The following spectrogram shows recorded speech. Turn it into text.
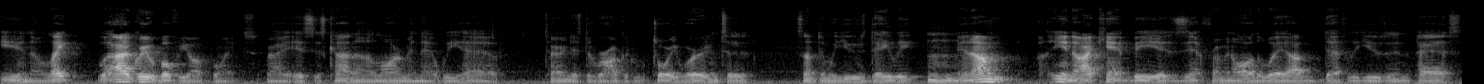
you know, like, well, I agree with both of y'all points, right? It's it's kind of alarming that we have turned this derogatory word into something we use daily, Mhm. and I'm, you know, I can't be exempt from it all the way. I've definitely used it in the past.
